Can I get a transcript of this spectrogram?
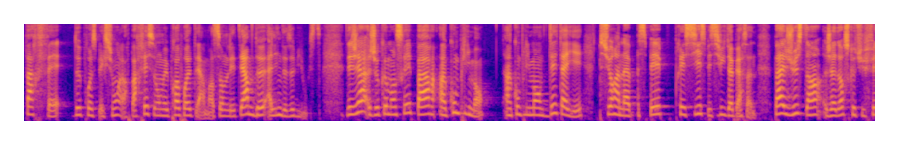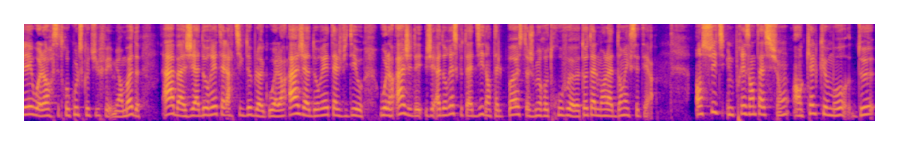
parfait de prospection Alors, parfait selon mes propres termes, hein, selon les termes de Aline de The Boost. Déjà, je commencerai par un compliment un compliment détaillé sur un aspect précis et spécifique de la personne. Pas juste un j'adore ce que tu fais ou alors c'est trop cool ce que tu fais, mais en mode ah bah j'ai adoré tel article de blog ou alors ah j'ai adoré telle vidéo ou alors ah j'ai adoré ce que tu as dit dans tel post, je me retrouve euh, totalement là-dedans, etc. Ensuite, une présentation en quelques mots de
